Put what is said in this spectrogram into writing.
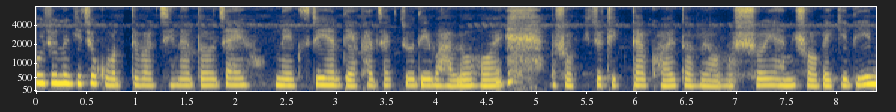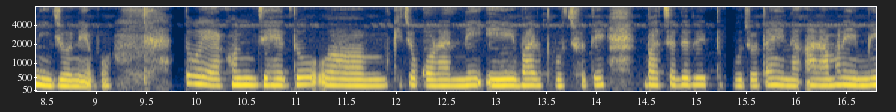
ওই জন্য কিছু করতে পারছি না। তো যাই হোক নেক্সট ইয়ার দেখা যাক যদি ভালো হয় সব কিছু ঠিকঠাক হয়, তবে অবশ্যই আমি সবাইকে দিয়ে নিজেও নেব। তো এখন যেহেতু কিছু করার নেই এইবার পুজোতে বাচ্চাদের তো পুজো, তাই না? আর আমার এমনি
